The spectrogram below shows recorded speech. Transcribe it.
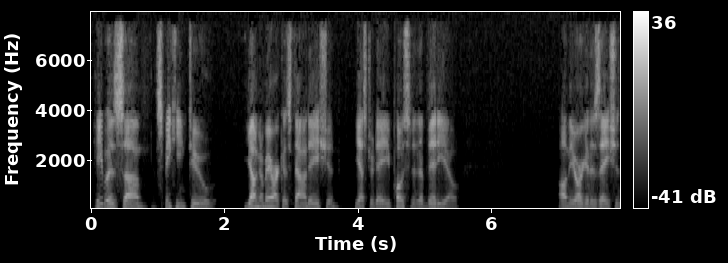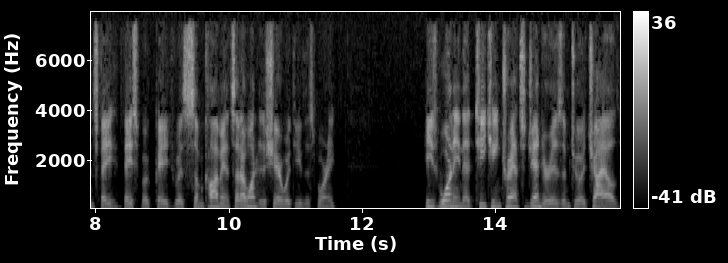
He was um, speaking to Young America's Foundation yesterday. He posted a video on the organization's fa- Facebook page with some comments that I wanted to share with you this morning. He's warning that teaching transgenderism to a child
